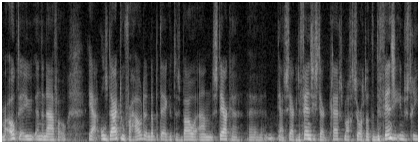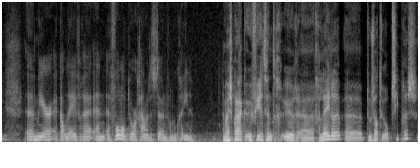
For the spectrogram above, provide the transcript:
maar ook de EU en de NAVO, ja, ons daartoe verhouden. En dat betekent dus bouwen aan sterke, ja, sterke defensie, sterke krijgsmacht. Zorgen dat de defensieindustrie meer kan leveren en, en volop doorgaan met het steunen van Oekraïne. Wij spraken u 24 uur uh, geleden. Toen zat u op Cyprus.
